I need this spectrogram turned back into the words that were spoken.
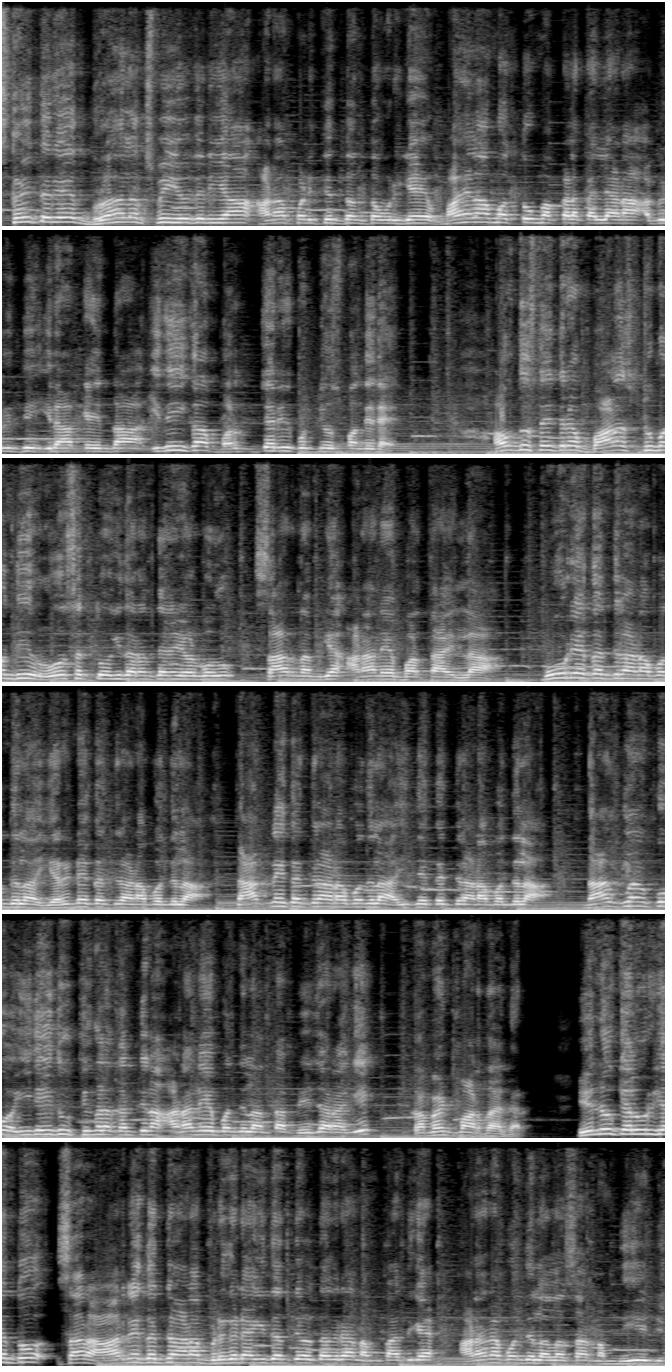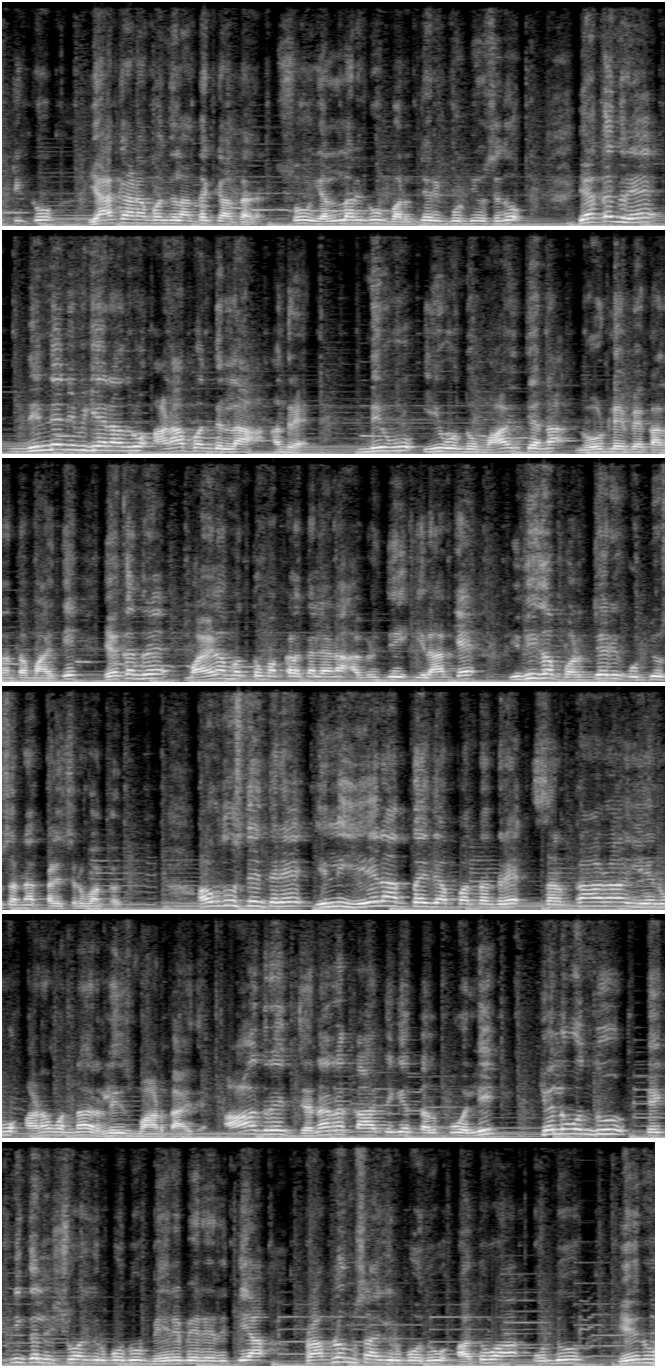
ಸ್ನೇಹಿತರೆ, ಗೃಹಲಕ್ಷ್ಮಿ ಯೋಜನೆಯ ಹಣ ಪಡಿತಿದ್ದಂತವರಿಗೆ ಮಹಿಳಾ ಮತ್ತು ಮಕ್ಕಳ ಕಲ್ಯಾಣ ಅಭಿವೃದ್ಧಿ ಇಲಾಖೆಯಿಂದ ಇದೀಗ ಭರ್ಜರಿ ಗುಡ್ ನ್ಯೂಸ್ ಬಂದಿದೆ. ಹೌದು ಸ್ನೇಹಿತರೆ, ಬಹಳಷ್ಟು ಮಂದಿ ರೋಸ್ ಎತ್ತಿ ಹೋಗಿದ್ದಾರೆ ಅಂತಾನೆ ಹೇಳ್ಬೋದು. ಸರ್, ನಮಗೆ ಹಣನೇ ಬರ್ತಾ ಇಲ್ಲ. ಮೂರನೇ ಕಂತಿನ ಹಣ ಬಂದಿಲ್ಲ, ಎರಡನೇ ಕಂತಿನ ಹಣ ಬಂದಿಲ್ಲ, ನಾಲ್ಕನೇ ಕಂತಿನ ಹಣ ಬಂದಿಲ್ಲ, ಐದನೇ ಕಂತಿನ ಹಣ ಬಂದಿಲ್ಲ. ನಾಲ್ಕು ನಾಲ್ಕು, ಐದೈದು ತಿಂಗಳ ಕಂತಿನ ಹಣನೇ ಬಂದಿಲ್ಲ ಅಂತ ಬೇಜಾರಾಗಿ ಕಮೆಂಟ್ ಮಾಡ್ತಾ ಇದ್ದಾರೆ. ಇನ್ನು ಕೆಲವರಿಗೆ ಅಂತೂ ಸರ್, ಆರನೇ ಗದ್ದೆ ಹಣ ಬಿಡುಗಡೆ ಆಗಿದೆ ಅಂತ ಹೇಳ್ತಾ ನಮ್ಮ ಖಾತೆಗೆ ಹಣನೇ ಬಂದಿಲ್ಲಲ್ಲ ಸರ್, ನಮ್ದು ಈ ಡಿಸ್ಟಿಕ್ ಯಾಕೆ ಹಣ ಬಂದಿಲ್ಲ ಅಂತ ಕೇಳ್ತಾರೆ ಸೊ ಎಲ್ಲರಿಗೂ ಭರ್ಜರಿ ಗುಡ್ ನ್ಯೂಸ್ ಇದು. ಯಾಕಂದ್ರೆ, ನಿನ್ನೆ ನಿಮಗೆ ಏನಾದರೂ ಹಣ ಬಂದಿಲ್ಲ ಅಂದ್ರೆ, ನೀವು ಈ ಒಂದು ಮಾಹಿತಿಯನ್ನ ನೋಡ್ಲೇಬೇಕಾದಂತ ಮಾಹಿತಿ. ಯಾಕಂದ್ರೆ, ಮಹಿಳಾ ಮತ್ತು ಮಕ್ಕಳ ಕಲ್ಯಾಣ ಅಭಿವೃದ್ಧಿ ಇಲಾಖೆ ಇದೀಗ ಭರ್ಜರಿ ಗುಡ್ ನ್ಯೂಸ್ ಅನ್ನ ಕಳಿಸಿರುವಂತದ್ದು ಹೌದು ಸ್ನೇಹಿತರೆ, ಇಲ್ಲಿ ಏನಾಗ್ತಾ ಇದೆಯಪ್ಪ ಅಂತಂದ್ರೆ, ಸರ್ಕಾರ ಏನು ಹಣವನ್ನ ರಿಲೀಸ್ ಮಾಡ್ತಾ ಇದೆ. ಆದ್ರೆ, ಜನರ ಖಾತೆಗೆ ತಲುಪುವಲ್ಲಿ ಕೆಲವೊಂದು ಟೆಕ್ನಿಕಲ್ ಇಶ್ಯೂ ಆಗಿರ್ಬೋದು ಬೇರೆ ಬೇರೆ ರೀತಿಯ ಪ್ರಾಬ್ಲಮ್ಸ್ ಆಗಿರ್ಬೋದು ಅಥವಾ ಒಂದು ಏನು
